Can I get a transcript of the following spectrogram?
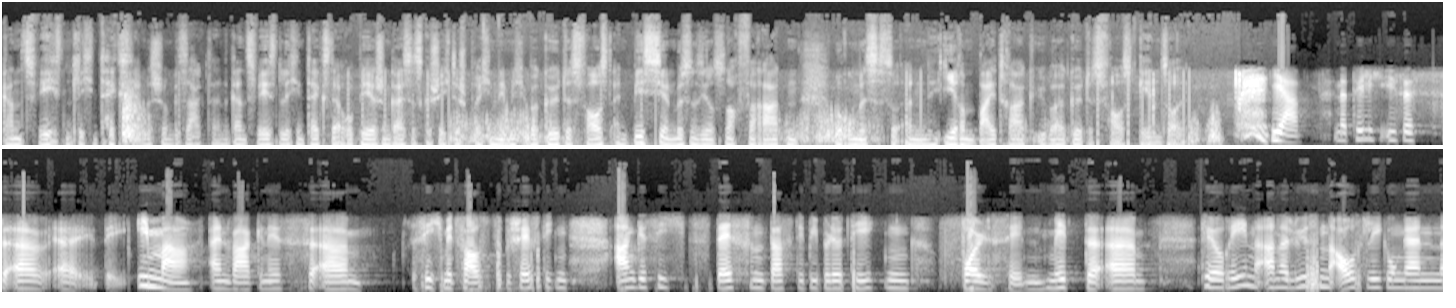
ganz wesentlichen Text, Sie haben es schon gesagt, einen ganz wesentlichen Text der europäischen Geistesgeschichte sprechen, nämlich über Goethes Faust. Ein bisschen müssen Sie uns noch verraten, worum es so an Ihrem Beitrag Vortrag über Goethes Faust gehen soll. Ja, natürlich ist es äh, äh, immer ein Wagnis, äh, sich mit Faust zu beschäftigen, angesichts dessen, dass die Bibliotheken voll sind mit äh, Theorien, Analysen, Auslegungen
